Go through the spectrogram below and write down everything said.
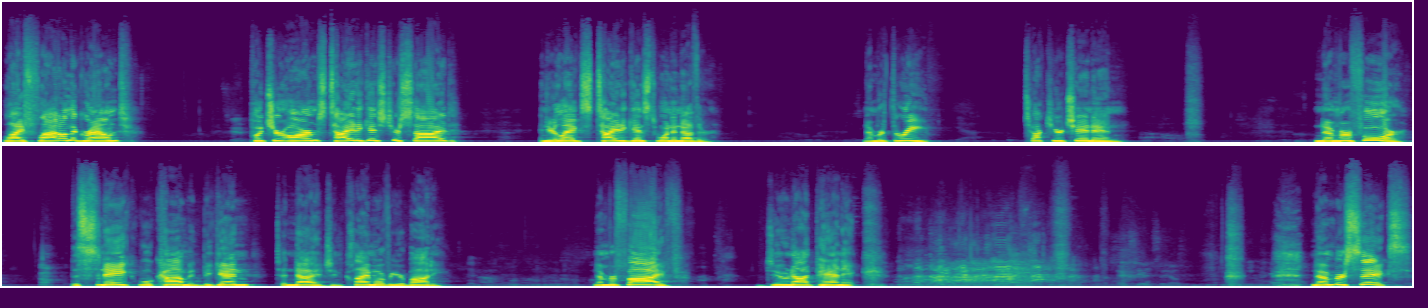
lie flat on the ground, put your arms tight against your side and your legs tight against one another. Number three, tuck your chin in. Number four, the snake will come and begin to nudge and climb over your body. Number five, do not panic. Number six,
